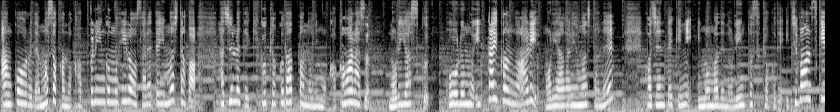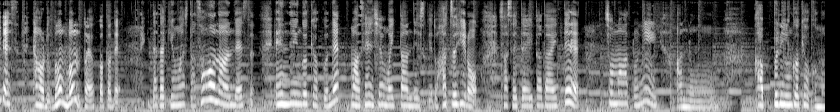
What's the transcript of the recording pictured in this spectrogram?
アンコールでまさかのカップリングも披露されていましたが、初めて聴く曲だったのにもかかわらず、乗りやすく、コールも一体感があり盛り上がりましたね。個人的に今までのリンクス曲で一番好きです。タオルブンブンということで、いただきました。そうなんです。エンディング曲ね、まあ先週も言ったんですけど、初披露させていただいて、その後に、あのー、カップリング曲も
